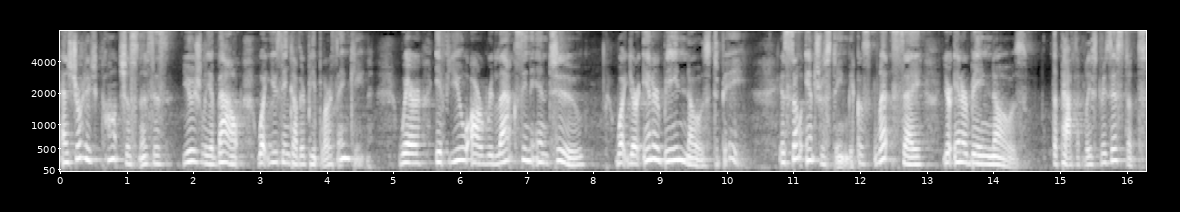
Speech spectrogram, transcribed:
And shortage consciousness is usually about what you think other people are thinking where if you are relaxing into what your inner being knows to be is so interesting because let's say your inner being knows the path of least resistance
